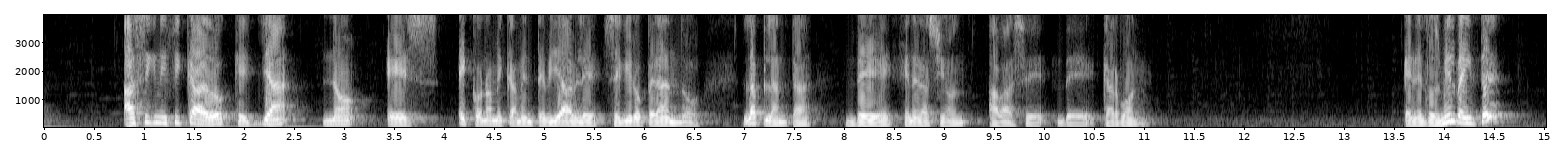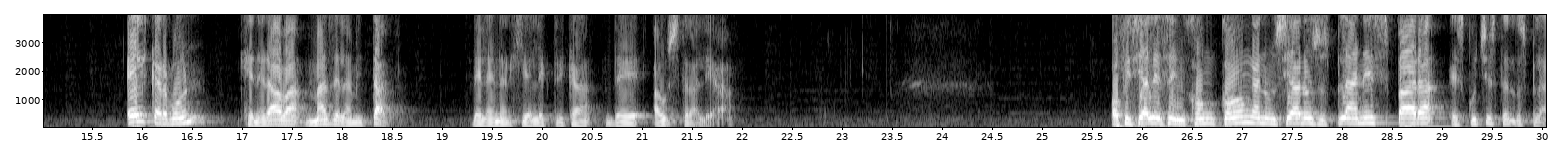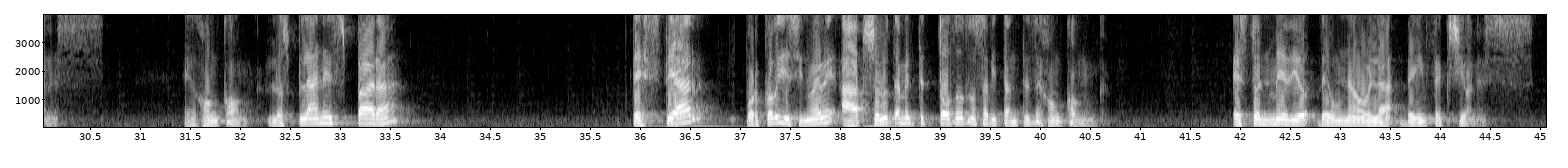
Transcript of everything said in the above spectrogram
ha significado que ya no es económicamente viable seguir operando la planta de generación a base de carbón. En el 2020, el carbón generaba más de la mitad de la energía eléctrica de Australia. Oficiales en Hong Kong anunciaron sus planes para, escuche usted los planes, en Hong Kong. Los planes para testear por COVID-19 a absolutamente todos los habitantes de Hong Kong. Esto en medio de una ola de infecciones.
